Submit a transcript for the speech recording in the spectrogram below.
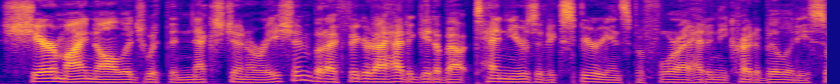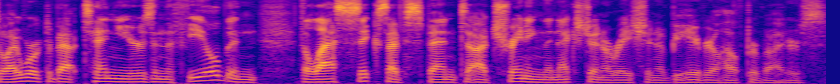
share my knowledge with the next generation, but I figured I had to get about 10 years of experience before I had any credibility. So I worked about 10 years in the field, and the last six I've spent uh, training the next generation of behavioral health providers.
